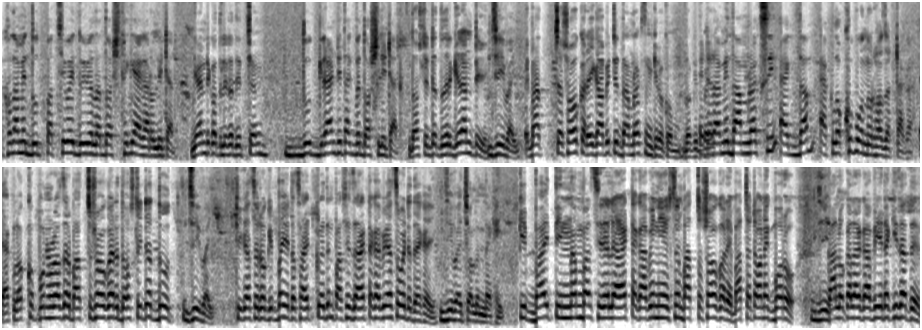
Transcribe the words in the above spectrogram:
এখন আমি দুধ পাচ্ছি ভাই দুই বেলা দশ থেকে এগারো লিটার। গ্যারান্টি কত লিটার দিচ্ছেন? দুধ গ্যারান্টি থাকবে দশ লিটার। দশ লিটার দুধের গ্যারান্টি? জি ভাই। বাচ্চা সহকারে এই গাভিটির দাম রাখছেন কীরকম রকিব ভাই? এটার আমি দাম রাখছি একদম এক লক্ষ পনেরো হাজার টাকা। এক লক্ষ পনেরো হাজার বাচ্চা সহকারে দশ লিটার দুধ? জি ভাই। ঠিক আছে রকিব ভাই এটা সাইড করে দেন পাশে যে আরেকটা গাভি আছে ওইটা দেখাই। জি ভাই চলেন দেখাই। কি ভাই তিন নাম্বার সিরিয়ালে আরেকটা গাভি নিয়ে এসেছেন বাচ্চা সহকারে বাচ্চাটা অনেক বড়। জি। কালো কালার গাভি এটা কি জাতের?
